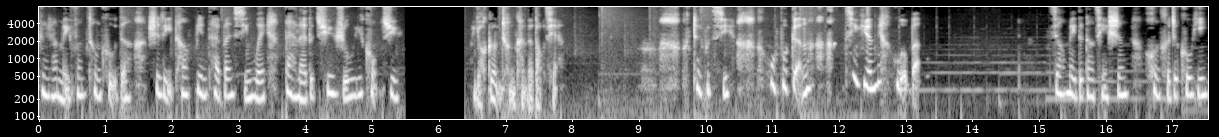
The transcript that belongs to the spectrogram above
更让美芳痛苦的是李涛变态般行为带来的屈辱与恐惧。要更诚恳的道歉。对不起，我不敢了，请原谅我吧。娇媚的道歉声混合着哭音，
